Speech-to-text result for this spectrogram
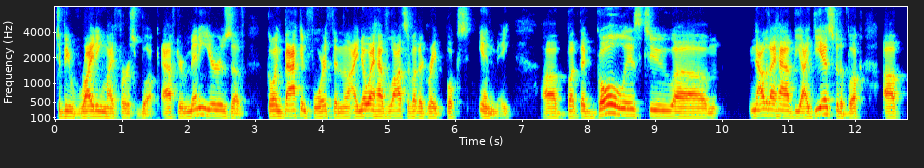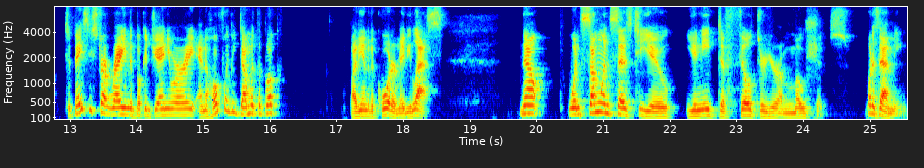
to be writing my first book after many years of going back and forth. And I know I have lots of other great books in me. Uh, but the goal is to, um, now that I have the ideas for the book, uh, to basically start writing the book in January and hopefully be done with the book by the end of the quarter, maybe less. Now, when someone says to you, you need to filter your emotions, what does that mean?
